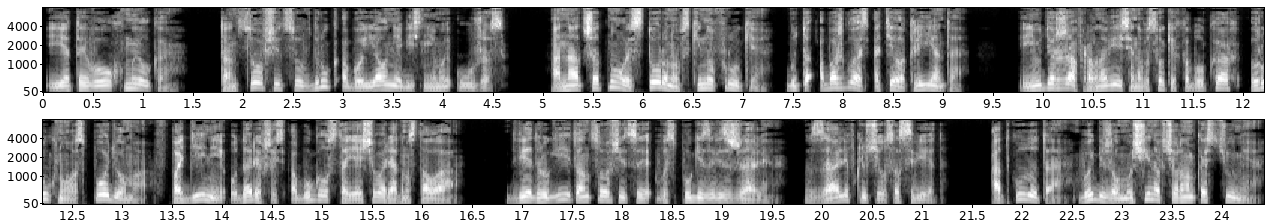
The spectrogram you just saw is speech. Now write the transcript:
И эта его ухмылка, Танцовщицу вдруг обуял необъяснимый ужас. Она отшатнулась в сторону, вскинув руки, будто обожглась от тела клиента. И, не удержав равновесия на высоких каблуках, рухнула с подиума, в падении ударившись об угол стоящего рядом стола. Две другие танцовщицы в испуге завизжали. В зале включился свет. Откуда-то выбежал мужчина в черном костюме.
